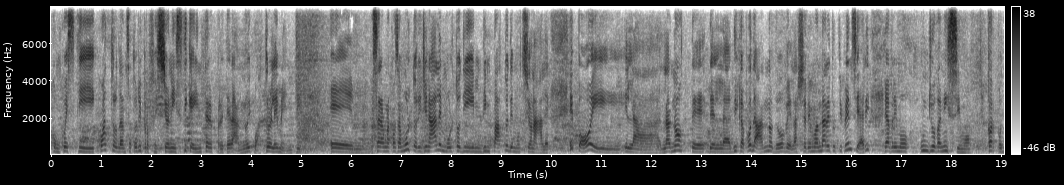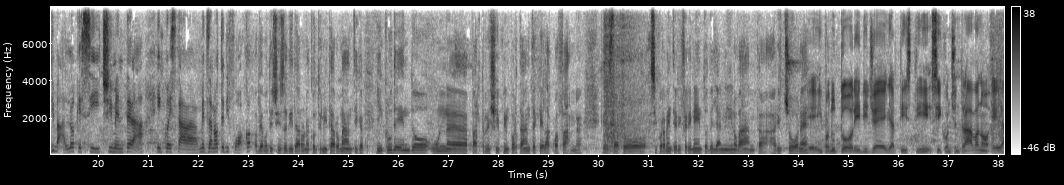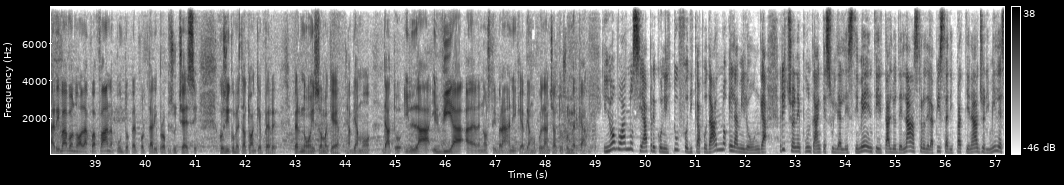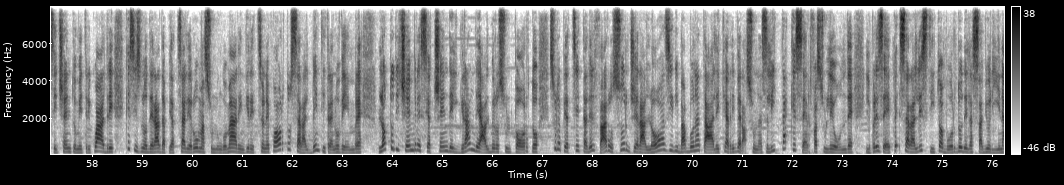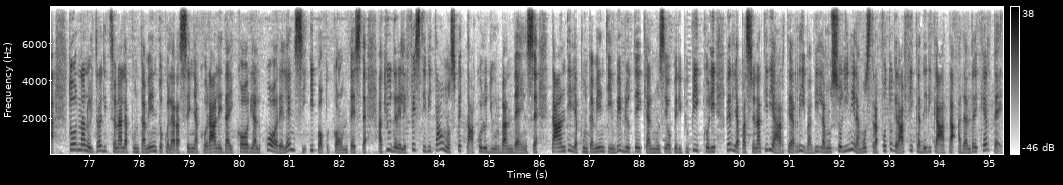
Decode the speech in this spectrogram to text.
con questi quattro danzatori professionisti che interpreteranno i quattro elementi e sarà una cosa molto originale, molto di, di impatto ed emozionale. E poi la, la notte del, di Capodanno dove lasceremo andare tutti i pensieri e avremo un giovanissimo corpo di ballo che si cimenterà in questa mezzanotte di fuoco. Abbiamo deciso di dare una continuità romantica includendo un eh, partnership importante che è l'Acquafan, che è stato sicuramente il riferimento degli anni 90 a Riccione. E I produttori di DJ, gli artisti si concentravano e arrivavano all'Acquafan appunto per portare i propri successi, così come è stato anche per, per noi insomma, che abbiamo dato il, là, il via ai nostri brani che abbiamo poi lanciato sul mercato. Il nuovo anno si apre con il tuffo di Capodanno e la Milonga. Riccione punta anche sugli allestimenti, il taglio del nastro della pista di pattinaggio di 1600 metri quadri che si snoderà da Piazzale Roma sul lungomare in direzione Porto sarà il 23 novembre. L'8 dicembre si accende il grande albero sul porto. Sulla piazzetta del faro sorgerà l'oasi di Babbo Natale che arriverà su una slitta che surfa sulle onde. Il presepe sarà allestito a bordo della Saviolina. Tornano il tradizionale appuntamento con la rassegna corale dai cori al cuore, l'MC Hip Hop Contest. A chiudere le festività uno spettacolo di urban dance. Tanti gli appuntamenti in biblioteca al museo per i più piccoli. Per gli appassionati di arte arriva a Villa Mussolini la mostra fotografica dedicata ad André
